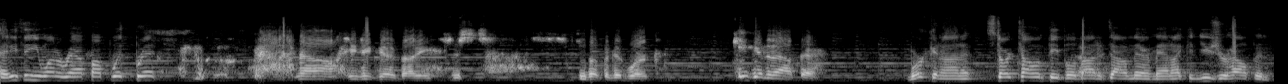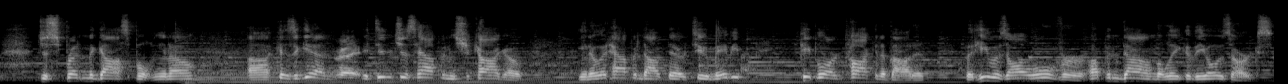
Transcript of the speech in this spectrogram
anything you want to wrap up with, Britt? No, you did good, buddy. Just keep up the good work. Keep getting it out there. Working on it. Start telling people about it down there, man. I could use your help in just spreading the gospel, you know? Because, uh, again, right. it didn't just happen in Chicago. You know, it happened out there, too. Maybe people aren't talking about it, but he was all over, up and down the Lake of the Ozarks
